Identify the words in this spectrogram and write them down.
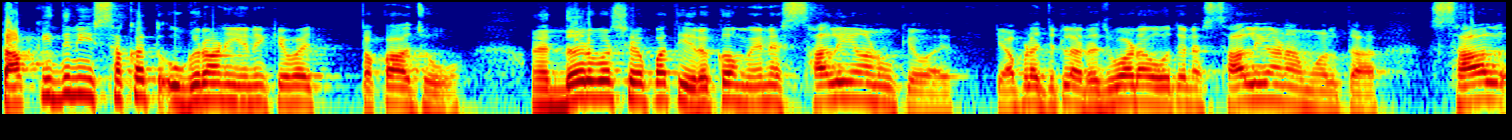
તાકીદની સખત ઉઘરાણી એને કહેવાય તકાજો. અને દર વર્ષે અપાતી રકમ એને સાલિયાણું કહેવાય. કે આપણા જેટલા રજવાડાઓ તેને સાલિયાણા મળતા. સાલ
